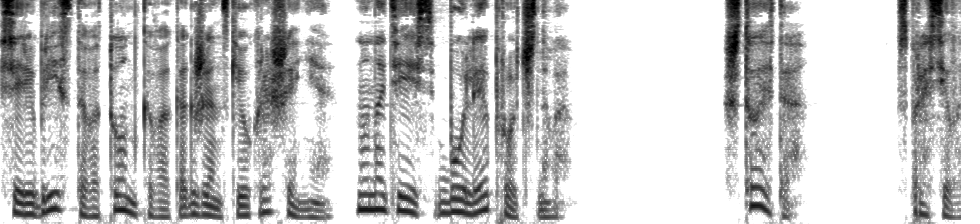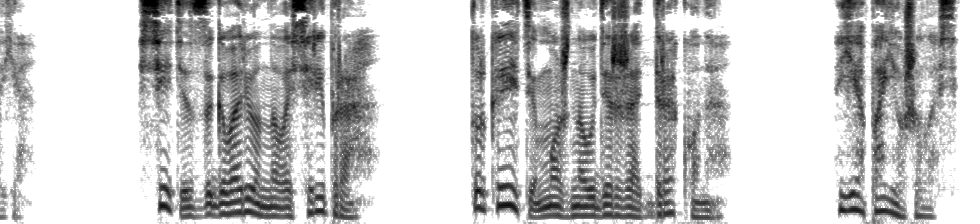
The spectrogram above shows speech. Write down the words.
Серебристого, тонкого, как женские украшения, но, надеюсь, более прочного. «Что это?» — спросила я. «Сеть из заговоренного серебра. Только этим можно удержать дракона». Я поежилась.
